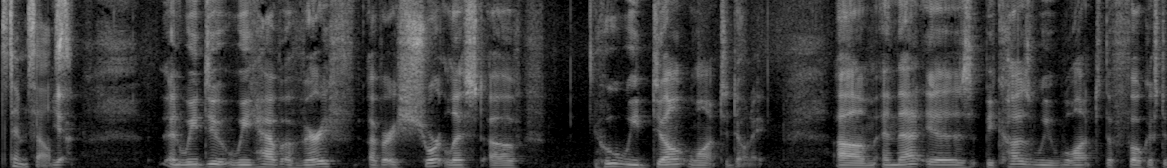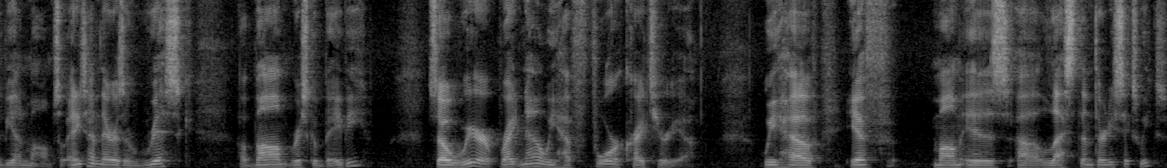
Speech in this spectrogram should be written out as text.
stem cells? Yeah. And we do. We have a very f- a very short list of who we don't want to donate, um, and that is because we want the focus to be on mom. So anytime there is a risk of mom, risk of baby. So we're right now we have four criteria. We have if mom is uh, less than thirty six weeks,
